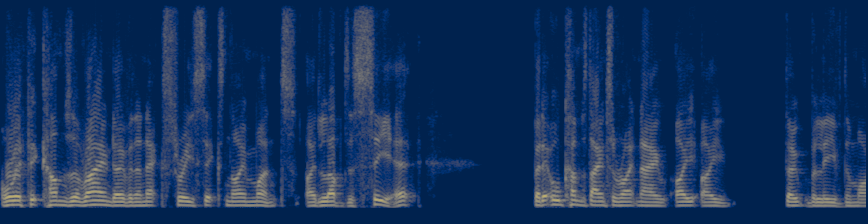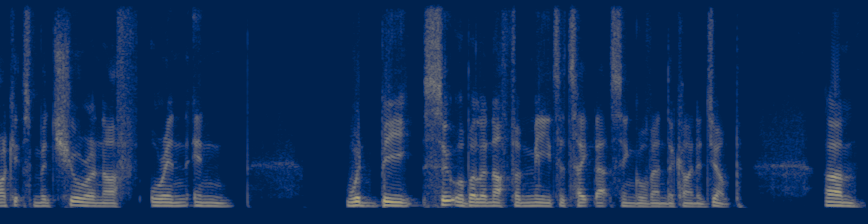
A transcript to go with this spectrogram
Or if it comes around over the next three, six, nine months, I'd love to see it. But it all comes down to right now. I, I don't believe the market's mature enough or in in would be suitable enough for me to take that single vendor kind of jump. Um,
